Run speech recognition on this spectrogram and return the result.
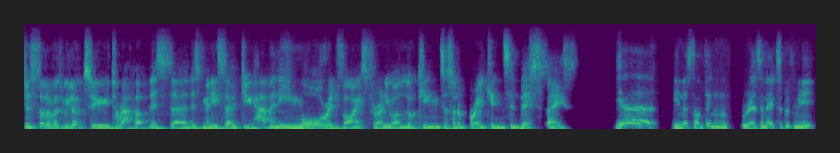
just sort of as we look to to wrap up this uh, this mini so do you have any more advice for anyone looking to sort of break into this space? Yeah, you know, something resonated with me.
